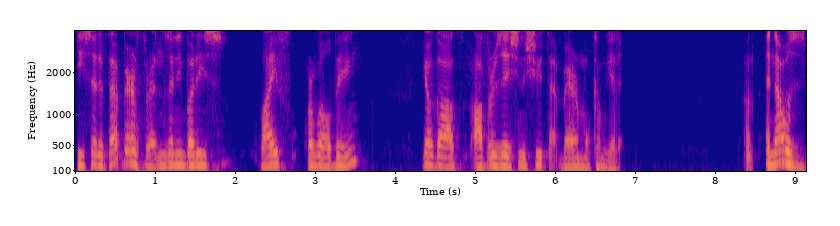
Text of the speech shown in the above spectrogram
he said, "If that bear threatens anybody's life or well-being, you have the authorization to shoot that bear, and we'll come get it." Uh, And that was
